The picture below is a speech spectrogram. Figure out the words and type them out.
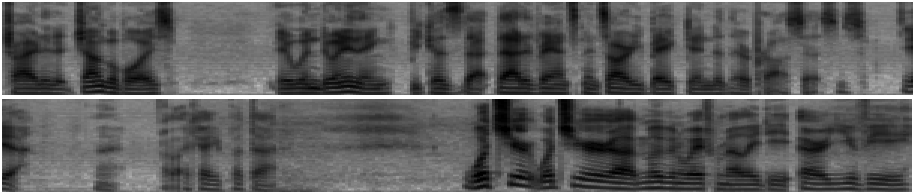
tried it at Jungle Boys, it wouldn't do anything because that that advancement's already baked into their processes. Yeah. I like how you put that. What's your what's your uh, moving away from LED or UV?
